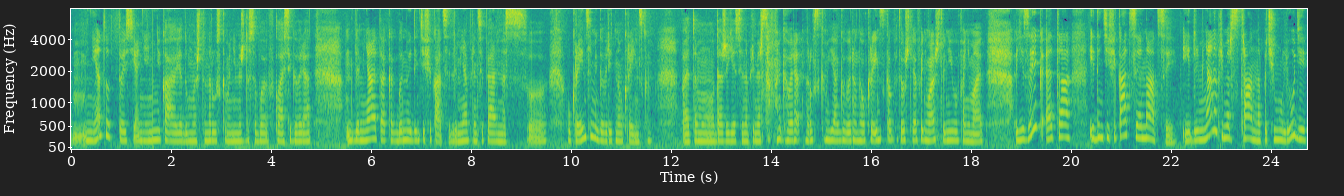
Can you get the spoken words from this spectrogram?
нету, то есть я не уникаю, я думаю, что на русском они между собой в классе говорят. Для меня это как бы, ну, идентификация. Для меня принципиально с э, украинцами говорить на украинском. Поэтому даже если, например, со мной говорят на русском, я говорю на украинском, потому что я понимаю, что они его понимают. Язык — это идентификация нации. И для меня, например, странно, почему люди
